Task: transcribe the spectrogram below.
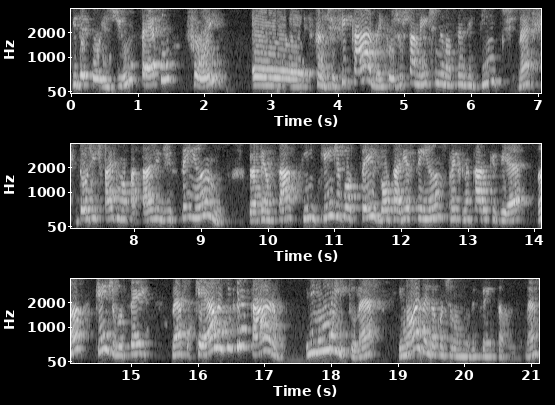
E depois de um século, foi é, santificada, e foi justamente em 1920, né? Então a gente faz uma passagem de 100 anos para pensar assim: quem de vocês voltaria 100 anos para enfrentar o que vier? Hã? Quem de vocês? Né? Porque elas enfrentaram muito, né? E nós ainda continuamos enfrentando, né?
